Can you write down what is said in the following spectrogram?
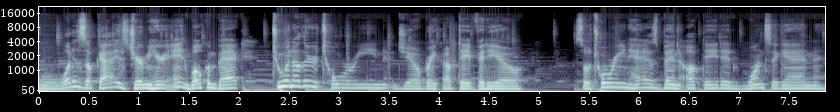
What is up guys, Jeremy here and welcome back to another Taurine jailbreak update video. So Taurine has been updated once again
